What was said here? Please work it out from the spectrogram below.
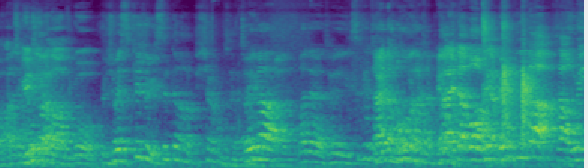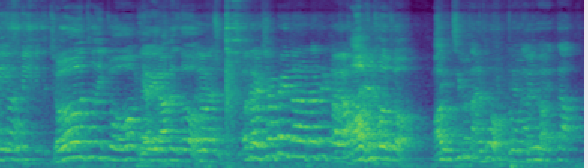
어, 아침 아, 일찍. 일어나가지고 저희 스케줄 있을 때마다 PCR 검사해요. 저희가 맞아요 저희 스케줄 자, 일단 먹으면 다시 할게요. 자 일단 뭐 그냥 배고프니까 자 우리 우리 천천히 좀 이야기를 하면서 어, 네, 샴페인도 하나 따드릴까요? 아 좋죠 좋죠. 아, 지금 지금 말고 어, 나중에 딱아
